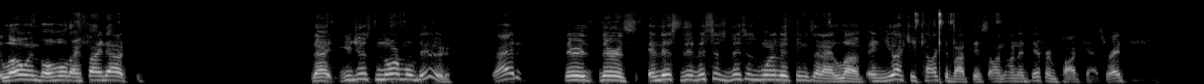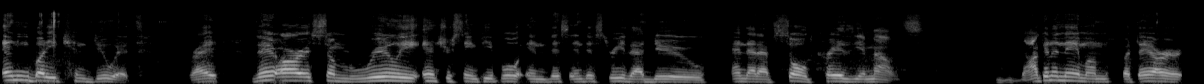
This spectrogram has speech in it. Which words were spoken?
lo and behold, I find out that you're just normal dude, right? There, there's and this this is this is one of the things that I love, and you actually talked about this on on a different podcast, right? Anybody can do it, right? there are some really interesting people in this industry that do and that have sold crazy amounts. Not gonna name them, but they are.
